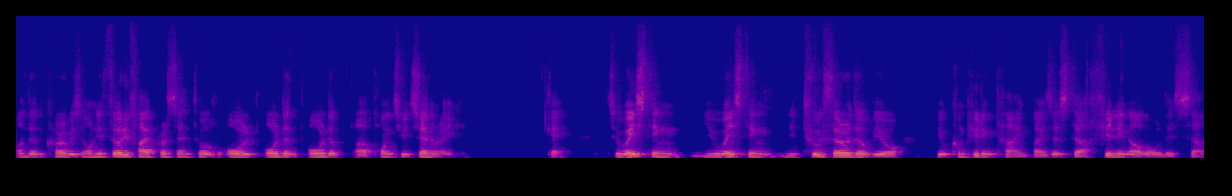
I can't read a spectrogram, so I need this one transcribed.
under the curve is only 35% of all all the all the uh, points you generated. Okay, so wasting you wasting the two thirds of your your computing time by just uh, filling out all this uh,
